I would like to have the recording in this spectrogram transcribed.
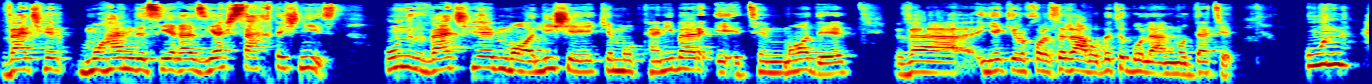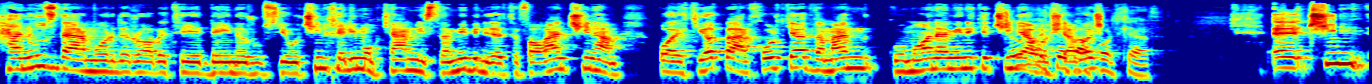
وجه مهندسی قضیهش سختش نیست. اون وجه مالیشه که مبتنی بر اعتماده و یک خلاصه روابط بلند مدته اون هنوز در مورد رابطه بین روسیه و چین خیلی محکم نیست و می‌بینید اتفاقا چین هم با احتیاط برخورد کرد و من گمانم اینه که چین یواش یواش کرد؟ چین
